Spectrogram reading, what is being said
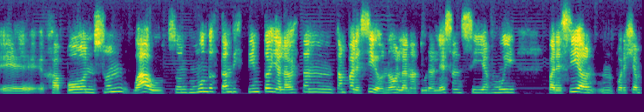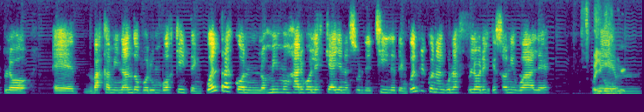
eh, Japón, son, wow, son mundos tan distintos y a la vez tan, tan parecidos, ¿no? La naturaleza en sí es muy parecida, por ejemplo, eh, vas caminando por un bosque y te encuentras con los mismos árboles que hay en el sur de Chile, te encuentras con algunas flores que son iguales. Oye, em,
